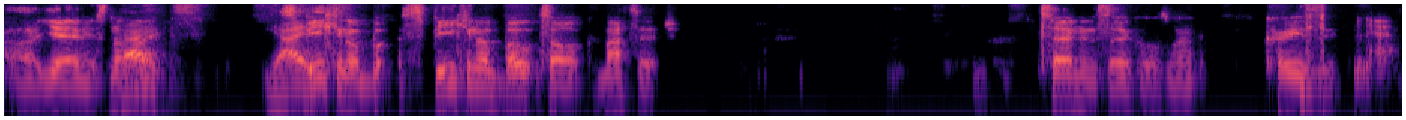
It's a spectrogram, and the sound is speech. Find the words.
Uh, yeah, and it's not like Yikes. Yikes. speaking of speaking of boat talk, Matic turning circles, man, crazy. Yeah.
